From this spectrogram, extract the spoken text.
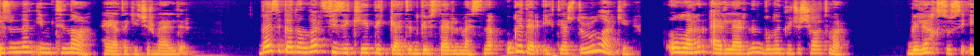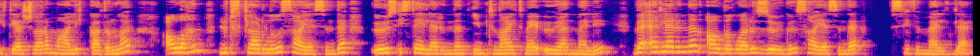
özündən imtina həyata keçirməlidir. Bəzi qadınlar fiziki diqqətin göstərilməsinə o qədər ehtiyac duyurlar ki, onların ərlərinin buna gücü çatmır. Belə xüsusi ehtiyaclara malik qadınlar Allahın lütfkarlığı sayəsində öz istəklərindən imtina etməyi öyrənməli və ərlərindən aldıqları zövqün sayəsində sevinməlidirlər.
